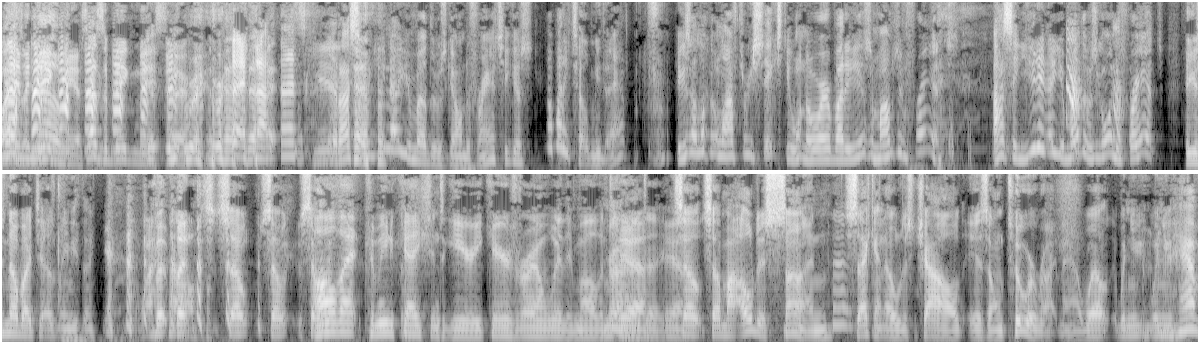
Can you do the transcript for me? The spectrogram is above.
that's a big miss. That's a big miss there. Right. And I- That's good. And I said, you know, your mother was going to France. He goes, nobody told me that. He goes, I look on Life360, want to know where everybody is, and mom's in France. I said, you didn't know your mother was going to France? He goes, nobody tells me anything. But but so so so all that communications gear he carries around with him all the time too. So, so my oldest son, second oldest child, is on tour right now. Well, when you when you have,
